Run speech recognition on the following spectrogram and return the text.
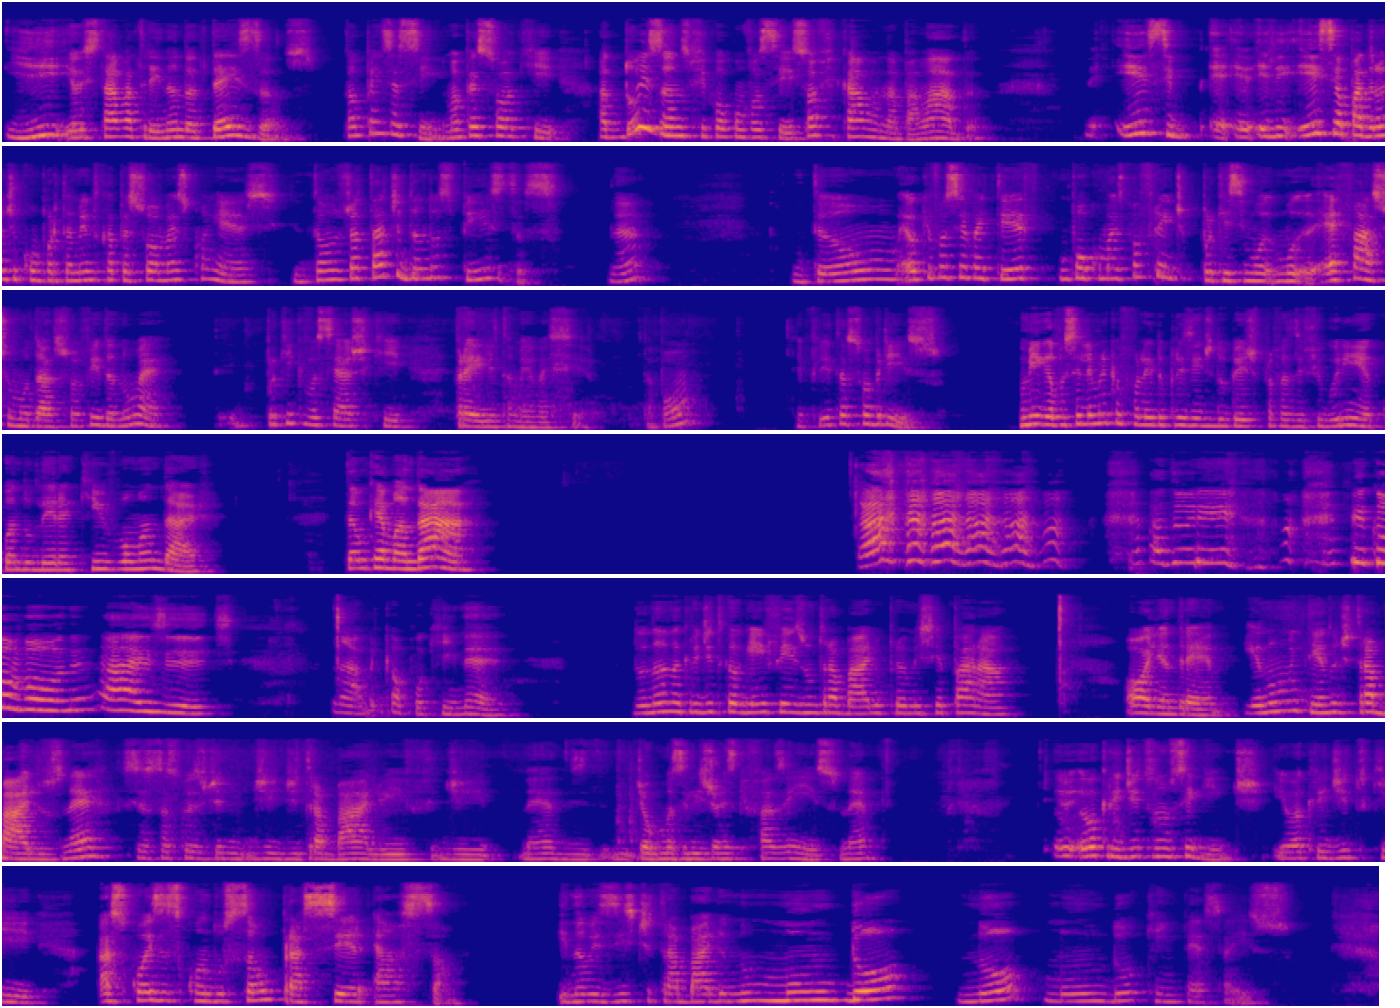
E eu estava treinando há 10 anos. Então pense assim, uma pessoa que há dois anos ficou com você e só ficava na balada, esse, é, é, ele, esse é o padrão de comportamento que a pessoa mais conhece. Então já está te dando as pistas, né? Então é o que você vai ter um pouco mais para frente, porque se é fácil mudar a sua vida, não é? Por que, que você acha que para ele também vai ser? Tá bom? Reflita sobre isso. Amiga, você lembra que eu falei do presente do beijo para fazer figurinha? Quando ler aqui, vou mandar. Então, quer mandar? Adorei! Ficou bom, né? Ai, gente. Ah, brincar um pouquinho, né? Dona Ana, acredito que alguém fez um trabalho para eu me separar. Olha, André, eu não entendo de trabalhos, né? Essas coisas de, de, de trabalho e de, né, de, de, algumas religiões que fazem isso, né? Eu, eu acredito no seguinte: eu acredito que as coisas, quando são para ser, elas são. E não existe trabalho no mundo, no mundo que impeça isso.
